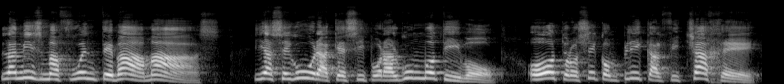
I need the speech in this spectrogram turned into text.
La misma fuente va a más y asegura que si por algún motivo otro se complica el fichaje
